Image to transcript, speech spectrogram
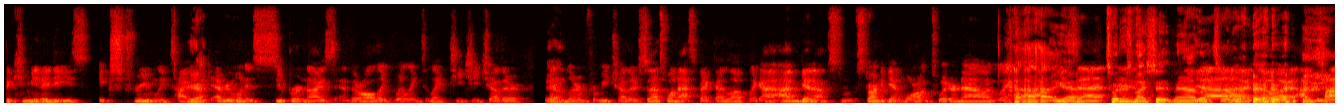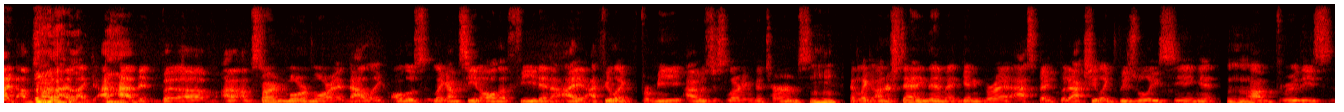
the community is extremely tight. Yeah. Like everyone is super nice and they're all like willing to like teach each other Yeah. and learn from each other. So that's one aspect I love. Like I, I'm getting I'm starting to get more on Twitter now and like use yeah, that. Twitter's and- my shit, man. I yeah, love I Twitter. know. I, I'm trying. I'm trying. I like. I haven't, but um, I, I'm starting more and more. And now, like all those, like I'm seeing all the feed, and I, I feel like for me, I was just learning the terms Mhm. and like understanding them and getting the right aspect, but actually like visually seeing it Mhm. um through these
